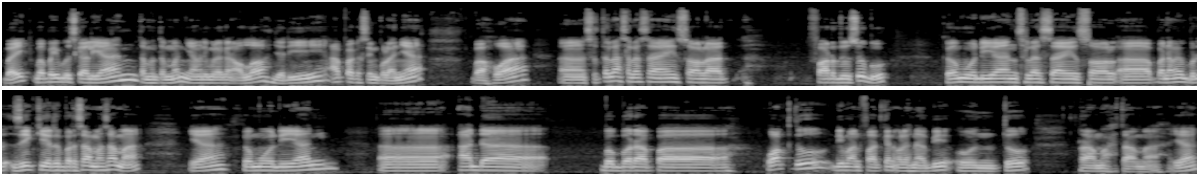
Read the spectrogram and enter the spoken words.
Baik, Bapak Ibu sekalian, teman-teman yang dimuliakan Allah, jadi apa kesimpulannya? Bahwa eh, setelah selesai sholat fardu subuh, kemudian selesai sol eh, apa namanya berzikir bersama-sama, ya, kemudian eh, ada beberapa waktu dimanfaatkan oleh Nabi untuk ramah tamah ya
